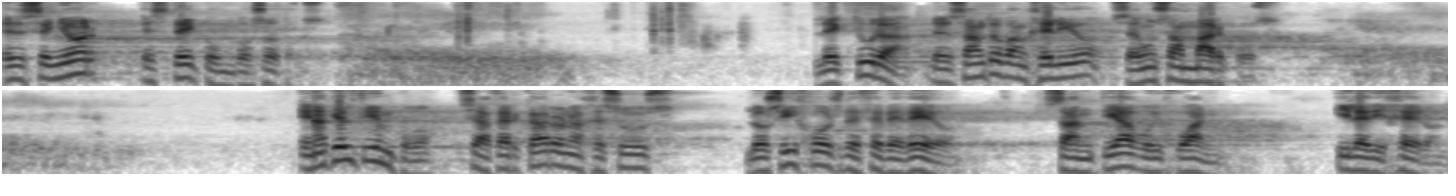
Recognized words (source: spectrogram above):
El Señor esté con vosotros. Lectura del Santo Evangelio según San Marcos. En aquel tiempo se acercaron a Jesús los hijos de Zebedeo, Santiago y Juan, y le dijeron,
